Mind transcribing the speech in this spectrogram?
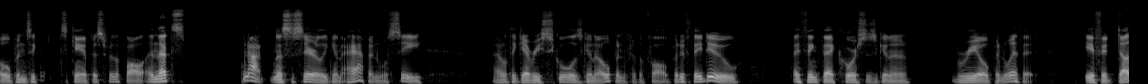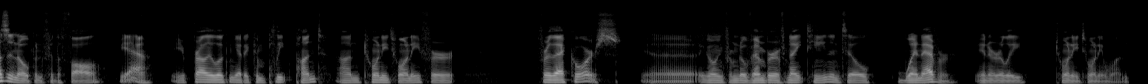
opens its campus for the fall, and that's not necessarily going to happen, we'll see. I don't think every school is going to open for the fall, but if they do, I think that course is going to reopen with it. If it doesn't open for the fall, yeah, you're probably looking at a complete punt on 2020 for for that course, uh, going from November of 19 until whenever in early 2021.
